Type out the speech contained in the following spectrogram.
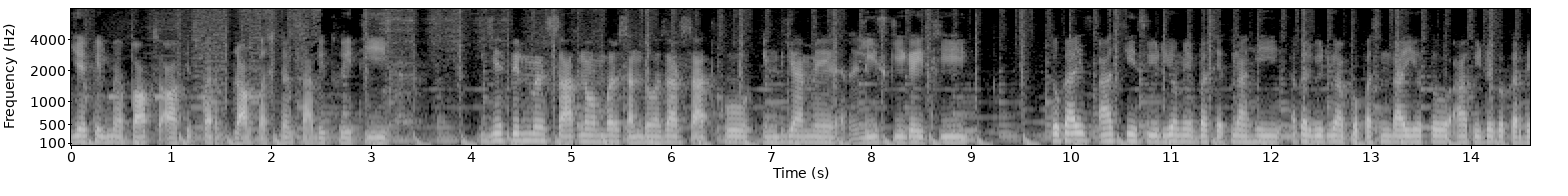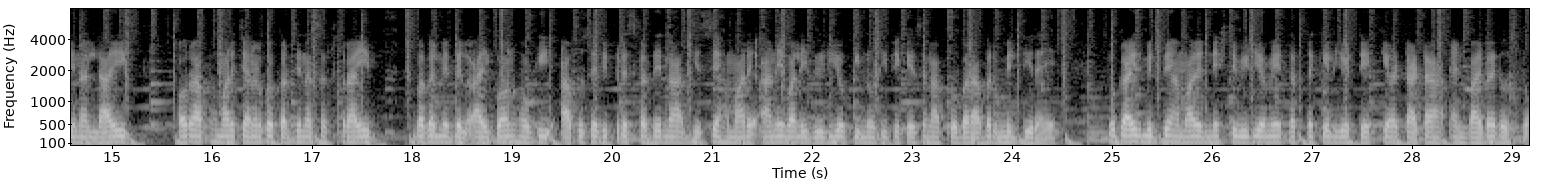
ये फ़िल्म बॉक्स ऑफ़िस पर ब्लॉकबस्टर साबित हुई थी। ये फ़िल्म 7 नवंबर सन 2007 को इंडिया में रिलीज़ की गई थी। तो गाइज़ आज की इस वीडियो में बस इतना ही। अगर वीडियो आपको पसंद आई हो तो आप वीडियो को कर देना लाइक और आप हमारे चैनल को कर देना सब्सक्राइब। बगल में बेल आइकॉन होगी। आप उसे भी प्रेस कर देना, जिससे हमारे आने वाली वीडियो की नोटिफिकेशन आपको बराबर मिलती रहे। तो गाइज़ मिलते हैं हमारे नेक्स्ट वीडियो में। तब तक के लिए take care tata and bye bye दोस्तों।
